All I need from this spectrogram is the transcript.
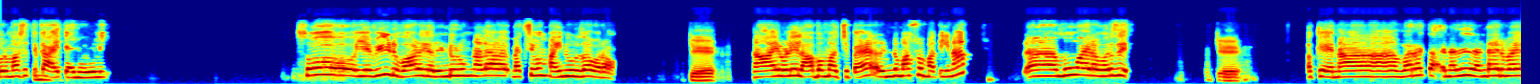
ஒரு மாசத்துக்கு ஆயிரத்தி ஐநூறு வழி சோ என் வீடு வாடகை ரெண்டு ரூம்னால மேக்சிமம் ஐநூறு தான் வரும். ஓகே. நான் ஆயிரம் வழி லாபமா வச்சுப்பேன். ரெண்டு மாசம் பாத்தீங்கன்னா மூவாயிரம் வருது. ஓகே. ஓகே நான் வர என்னது ரெண்டாயிரம் ரூபாய்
